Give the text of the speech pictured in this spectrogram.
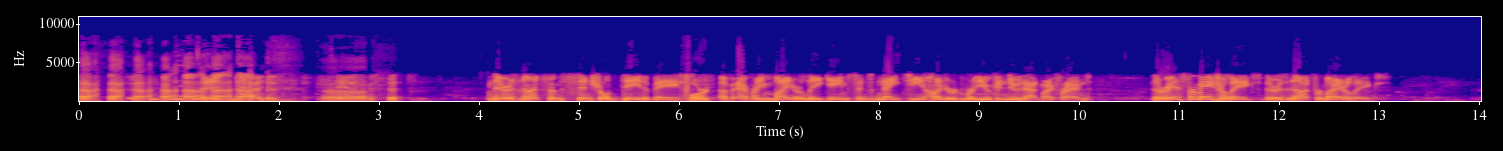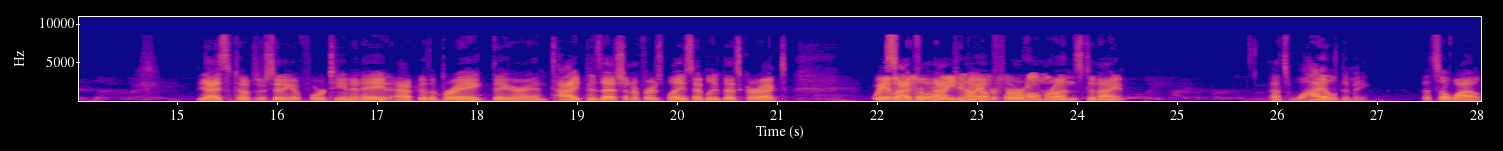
That is- there is not some central database For- of every minor league game since 1900 where you can do that, my friend. There is for major leagues, there is not for minor leagues. The Isotopes are sitting at 14 and 8 after the break. They are in tied possession of first place. I believe that's correct. We have Aside from not giving up four first. home runs tonight, that's wild to me. That's so wild.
